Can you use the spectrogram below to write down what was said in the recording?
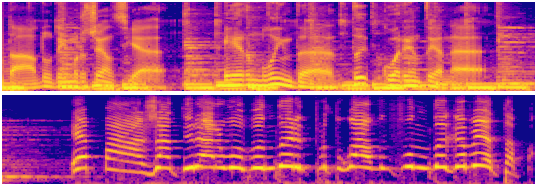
Estado de emergência. Ermelinda de quarentena. Epá, já tiraram a bandeira de Portugal do fundo da gaveta, pá,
